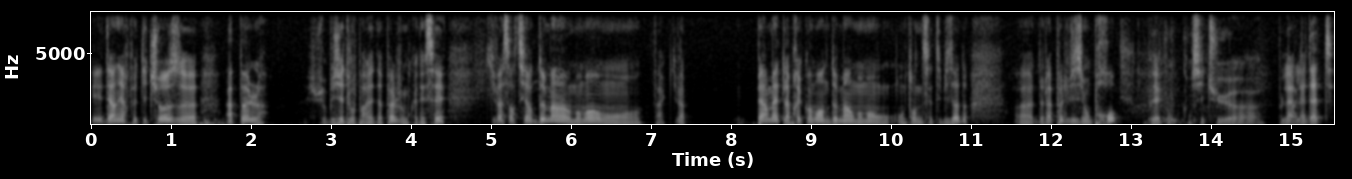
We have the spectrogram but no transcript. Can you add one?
Et dernière petite chose, euh, Apple, je suis obligé de vous parler d'Apple, vous me connaissez, qui va sortir demain au moment où on, enfin qui va permettre la précommande demain au moment où on tourne cet épisode euh, de l'Apple Vision Pro. peut-être qu'on situe euh, la, Ouais. la date.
